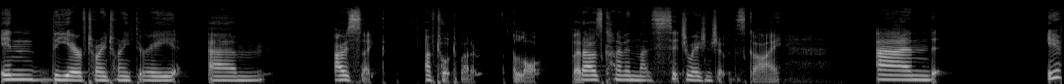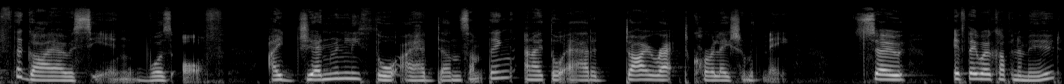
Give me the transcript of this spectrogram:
In the year of 2023, um, I was like, I've talked about it a lot, but I was kind of in that situationship with this guy. And if the guy I was seeing was off, I genuinely thought I had done something and I thought it had a direct correlation with me. So if they woke up in a mood,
